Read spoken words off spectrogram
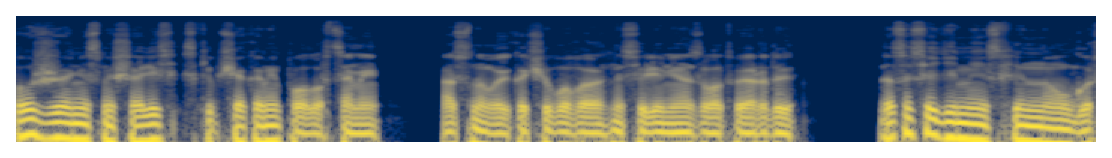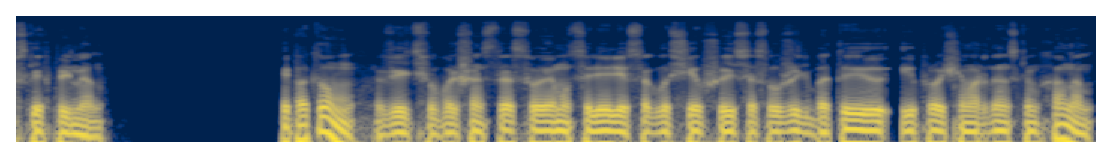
Позже они смешались с кипчаками-половцами, основой кочевого населения Золотой Орды, да соседями из финно-угорских племен. И потом, ведь в большинстве своем уцелели согласившиеся служить Батыю и прочим ордынским ханам,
